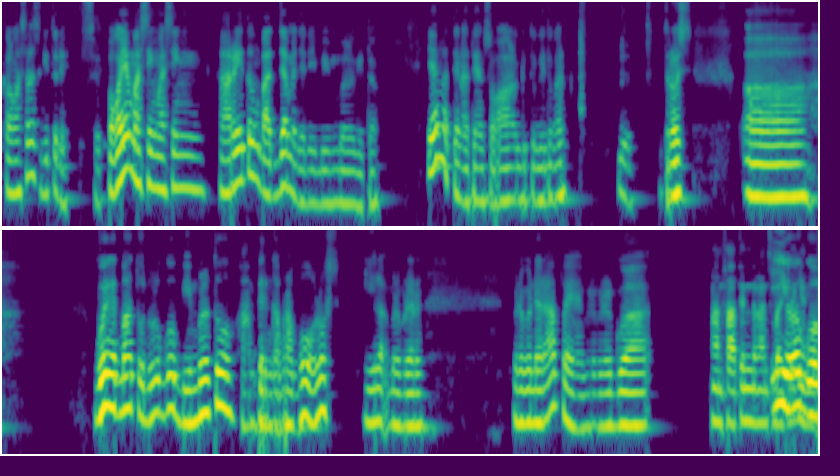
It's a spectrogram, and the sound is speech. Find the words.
kalau nggak salah segitu deh. Buset. Pokoknya masing-masing hari itu 4 jam aja di bimbel gitu. Ya latihan-latihan soal gitu-gitu kan. Iya. Terus eh gue inget banget tuh dulu gue bimbel tuh hampir nggak pernah bolos. Gila bener-bener bener-bener apa ya? Bener-bener gue Manfaatin dengan iya sebaik-baiknya. gue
